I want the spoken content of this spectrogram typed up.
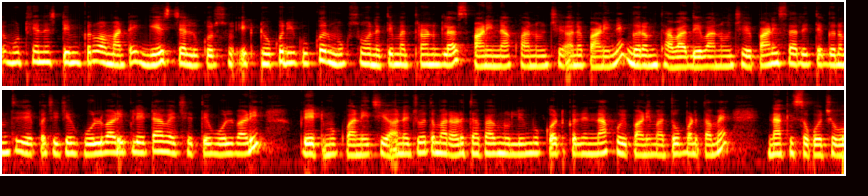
તો મુઠિયાને સ્ટીમ કરવા માટે ગેસ ચાલુ કરશું. એક ઢોકરી કુકર મૂકશું અને તેમાં ત્રણ ગ્લાસ પાણી નાખવાનું છે અને પાણીને ગરમ થવા દેવાનું છે. પાણી સારી રીતે ગરમ થઈ જાય પછી જે હોલવાળી પ્લેટ આવે છે તે હોલવાળી પ્લેટ મૂકવાની છે. અને જો તમારે અડધા ભાગનું લીંબુ કટ કરીને નાખવું હોય પાણીમાં તો પણ તમે નાખી શકો છો.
